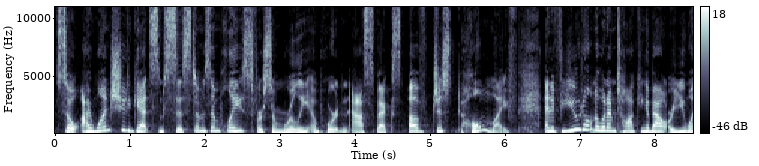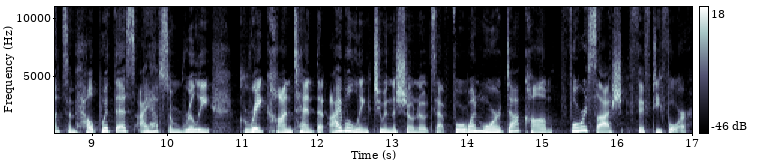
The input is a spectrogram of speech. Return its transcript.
So, I want you to get some systems in place for some really important aspects of just home life. And if you don't know what I'm talking about or you want some help with this, I have some really great content that I will link to in the show notes at 41more.com forward slash 54.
